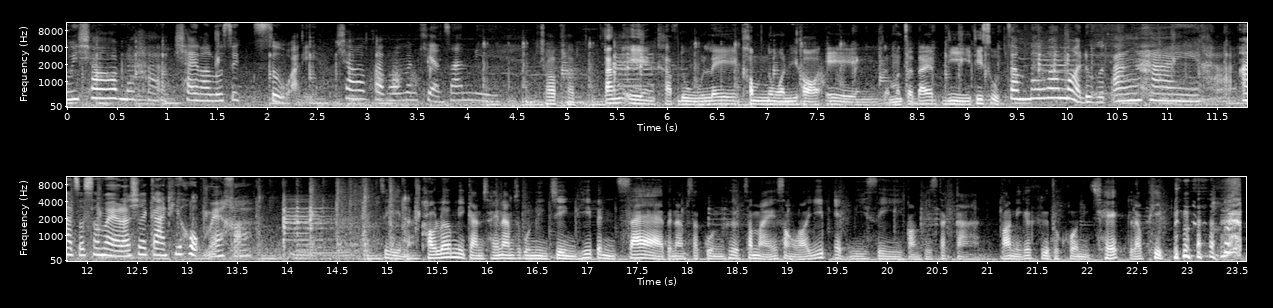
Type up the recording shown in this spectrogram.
อุ้ยชอบนะคะ ใช้แล้วรู้สึกสวย ชอบค่ะ เพราะมันเขียนสั้นดี ชอบครับ ตั้งเองครับ ดูเลขคำนวณวิเคราะห์เองแล้วมันจะได้ดีที่สุดจำได้ว่าหมอดูตั้งให้ค่ะ อาจจะสมัยรัชกาลที่ 6 ไหมคะ จีนอะเขาเริ่มมีการใช้นามสกุลจริง ๆ ที่เป็นแท้เป็นนามสกุลคือสมัย 221 BC ก่อนคริสตกาลตอนนี้ก็คือทุกคนเช็คแล้วผิด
